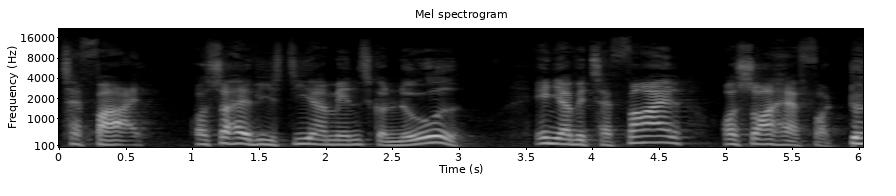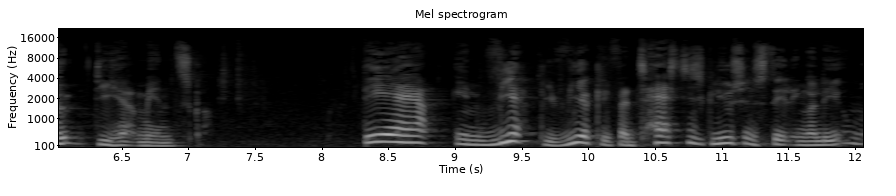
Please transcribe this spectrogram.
tage fejl, og så have vist de her mennesker noget, end jeg vil tage fejl, og så have fordømt de her mennesker. Det er en virkelig, virkelig fantastisk livsindstilling at leve med.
